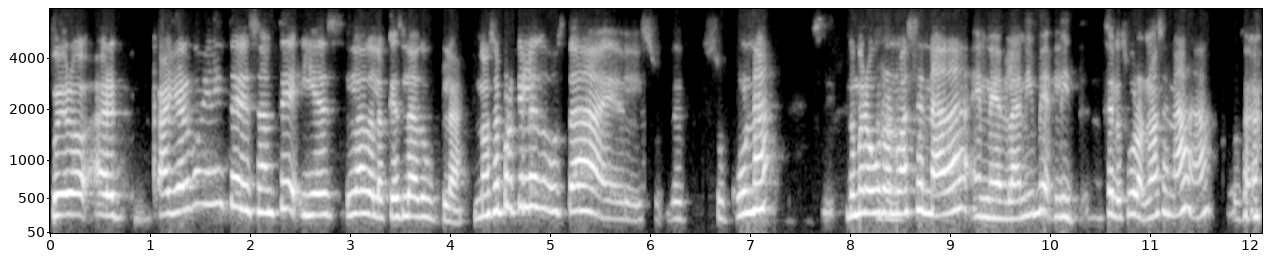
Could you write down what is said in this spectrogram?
Pero hay algo bien interesante y es la de lo que es la dupla. No sé por qué les gusta el su- de Sukuna. Número uno, no hace nada en el anime, se los juro, no hace nada. O sea,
